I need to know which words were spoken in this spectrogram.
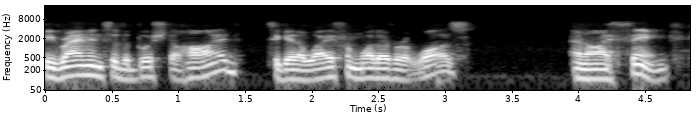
He ran into the bush to hide to get away from whatever it was. And I think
